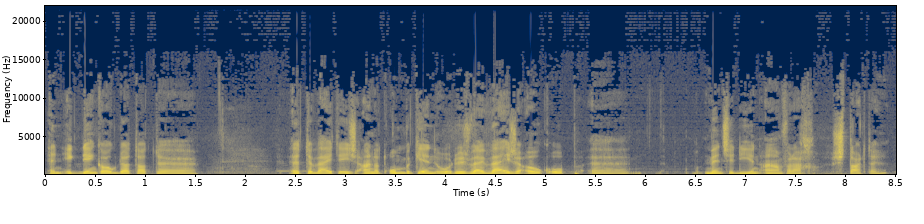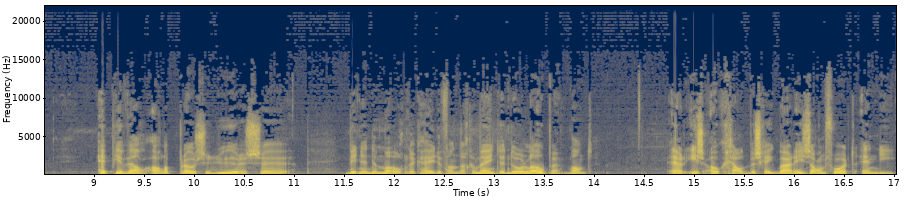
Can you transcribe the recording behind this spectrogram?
En ik denk ook dat dat... Uh, te wijten is aan het onbekende hoor. Dus wij wijzen ook op mensen die een aanvraag starten. Heb je wel alle procedures binnen de mogelijkheden van de gemeente doorlopen. Want er is ook geld beschikbaar in Zandvoort. En die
